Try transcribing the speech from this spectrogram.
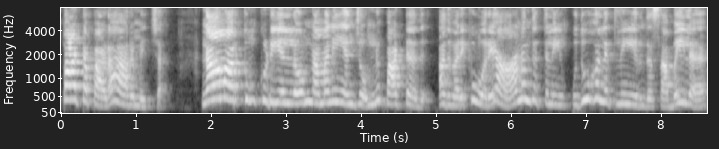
பாட்டை பாட ஆரம்பிச்சா. நாமார்க்கும் குடியெல்லோம் நமனி எஞ்சோம்னு பாட்டு அது. அது வரைக்கும் ஒரே ஆனந்தத்திலையும் குதூகலத்திலையும் இருந்த சபையில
